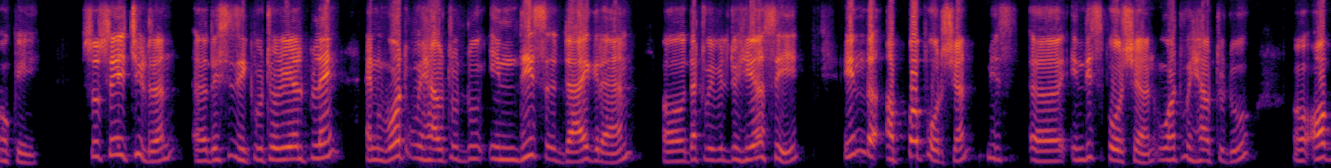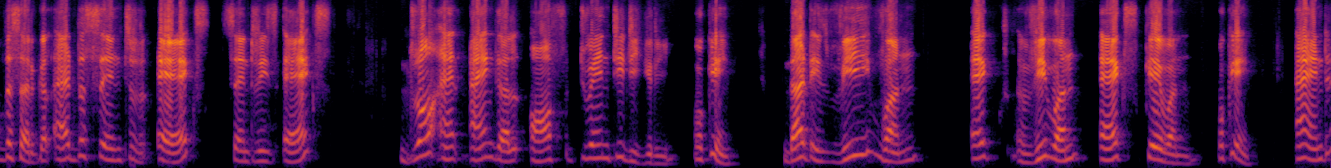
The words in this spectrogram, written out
okay, so say children, uh, this is equatorial plane. And what we have to do in this diagram uh, that we will do here, see, in the upper portion, means uh, in this portion, what we have to do uh, of the circle at the center x, center is x, draw an angle of 20 degree. Okay, that is V1 x v1 x k1 okay. And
